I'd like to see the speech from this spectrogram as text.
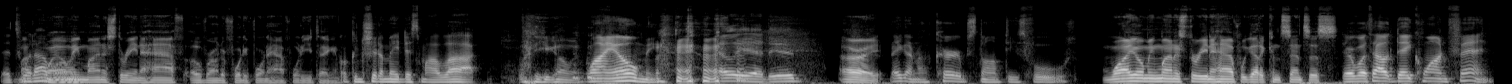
That's what I'm Wyoming on. minus three and a half, over under 44 and a half. What are you taking? Fucking should have made this my lock. What are you going? Wyoming. Hell yeah, dude! All right. they gonna curb stomp these fools. Wyoming minus three and a half. We got a consensus. They're without Dequan Finn.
